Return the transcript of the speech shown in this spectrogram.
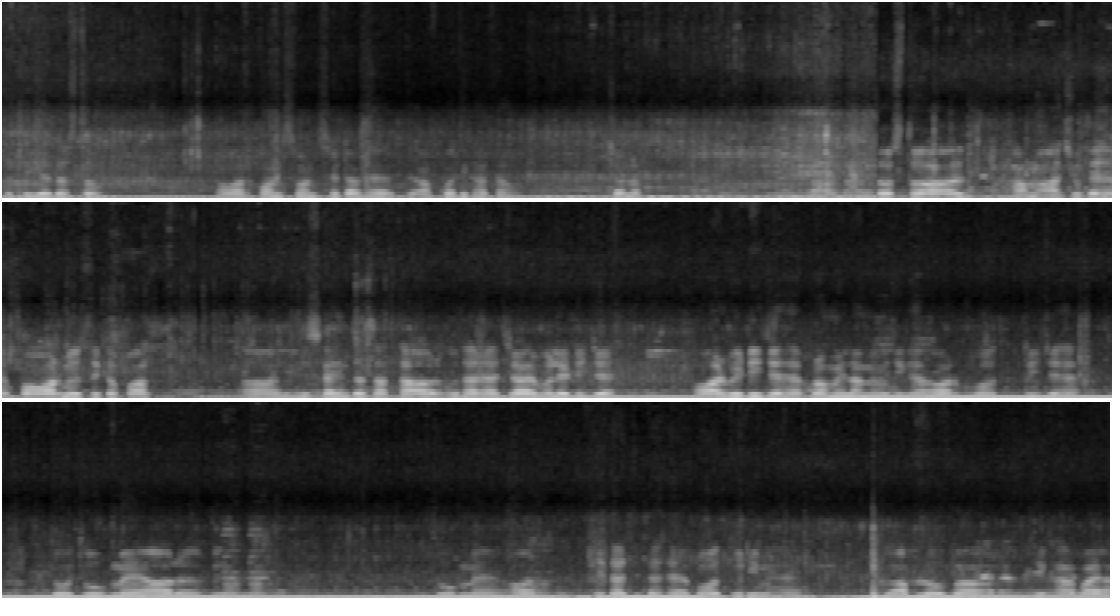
तो ठीक है दोस्तों और कौन कौन सेटअप है आपको दिखाता हूँ चलो दोस्तों आज हम आ चुके हैं पावर म्यूजिक के पास अ, जिसका इंतजार था और उधर है जय भोले डीजे और भी डीजे है प्रोमिला म्यूजिक है और बहुत डीजे है तो धूप में और धूप में और जिधर जिधर है बहुत दूरी में है तो आप लोगों का दिखा पाया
